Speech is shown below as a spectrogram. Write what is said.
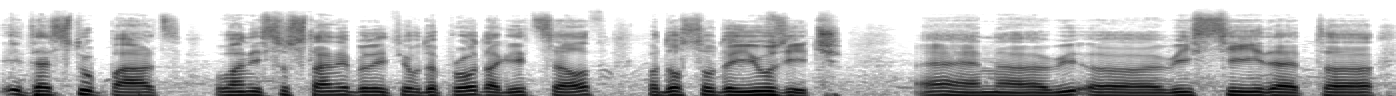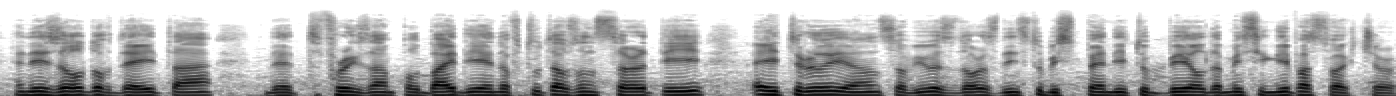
it has two parts. One is sustainability of the product itself, but also the usage. And uh, we, uh, we see that, uh, and there's a lot of data that, for example, by the end of 2030, 8 trillions of US dollars needs to be spent to build the missing infrastructure,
